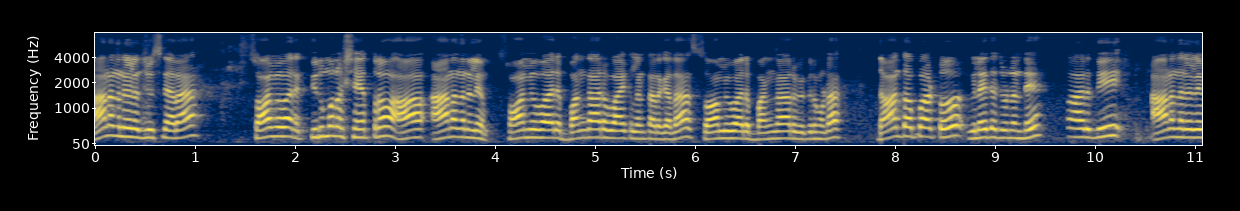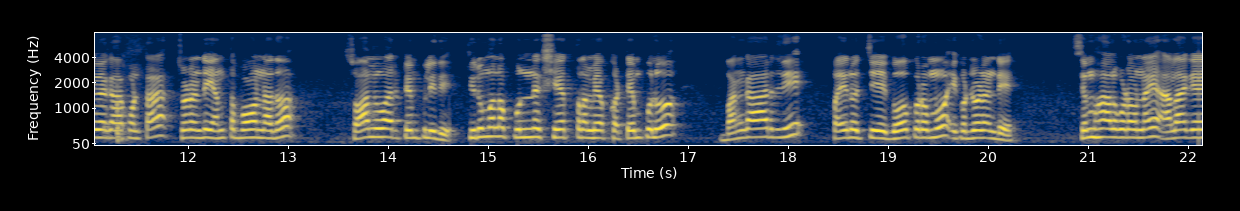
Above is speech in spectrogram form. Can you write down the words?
ఆనంద నిలయం చూసినారా? స్వామివారి తిరుమల క్షేత్రం ఆ- ఆనంద నిలయం. స్వామివారి బంగారు వాకిలు అంటారు కదా స్వామివారి బంగారు విగ్రహం కూడా. దాంతోపాటు వీలైతే చూడండి వారిది ఆనంద నిలయమే కాకుండా చూడండి ఎంత బాగున్నదో స్వామివారి టెంపుల్ ఇది. తిరుమల పుణ్యక్షేత్రం యొక్క టెంపుల్ బంగారుది పైన వచ్చి గోపురము. ఇక్కడ చూడండి సింహాలు కూడా ఉన్నాయి. అలాగే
